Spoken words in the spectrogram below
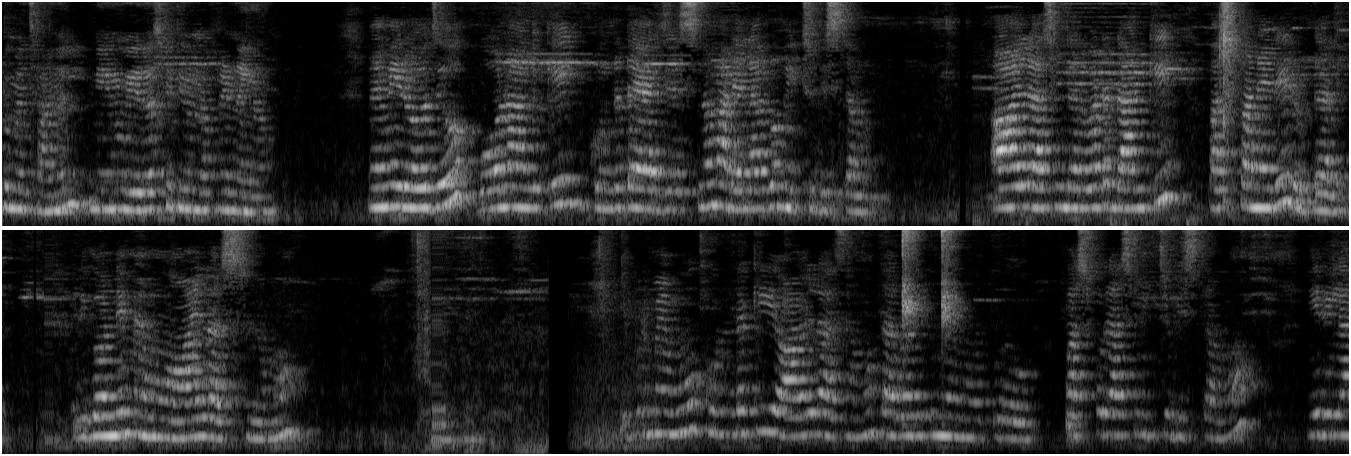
టు మై ఛానల్. నేను వేదాస్థితి ఉన్న ఫ్రెండ్ అయినా. మేము ఈరోజు బోనాలకి కుండ తయారు చేస్తున్నాం అది ఎలాగో మీకు చూపిస్తాము ఆయిల్ రాసిన తర్వాత దానికి పసుపు అనేది రుద్దాలి. ఇదిగోండి మేము ఆయిల్ రాస్తున్నాము. ఇప్పుడు మేము కుండకి ఆయిల్ రాసాము. తర్వాత మేము ఇప్పుడు పసుపు రాసి మీకు చూపిస్తాము. మీరు ఇలా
